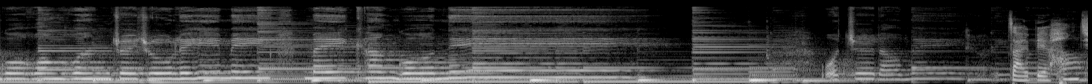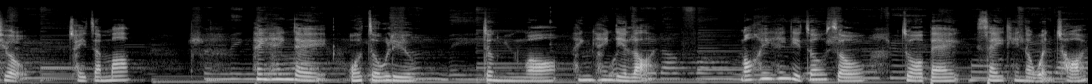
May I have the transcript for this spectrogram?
昏追逐黎明，你。我知道再别康桥，随怎摩。轻轻地我走了，正如我轻轻地来。我轻轻地招手，作别西天的云彩。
